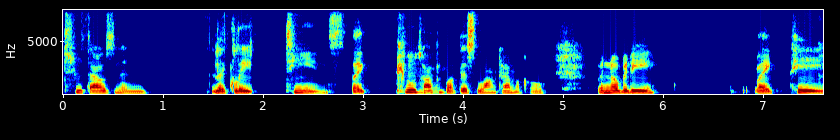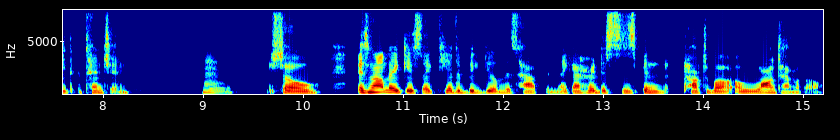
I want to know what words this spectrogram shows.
2000 and like late teens. Like people mm-hmm. talked about this a long time ago, but nobody like paid attention. Hmm. So it's not like it's like he had a big deal and this happened. Like I heard this has been talked about a long time ago.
